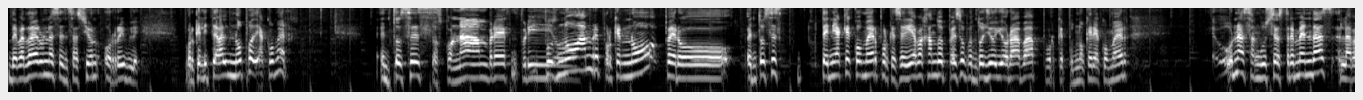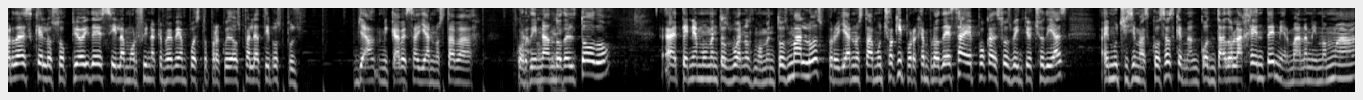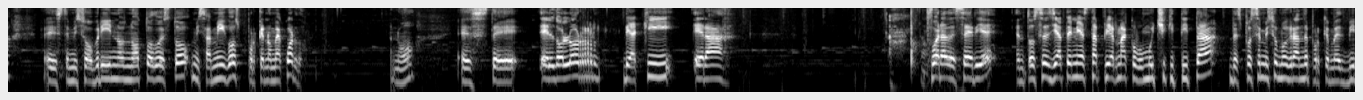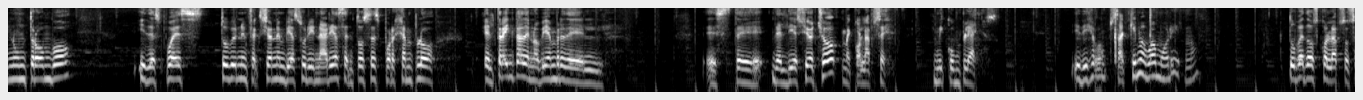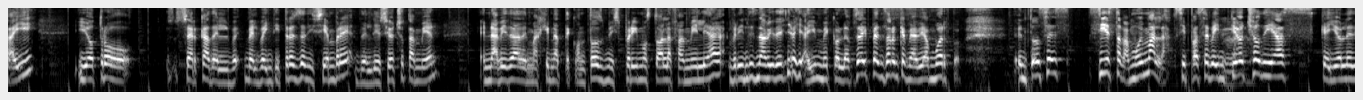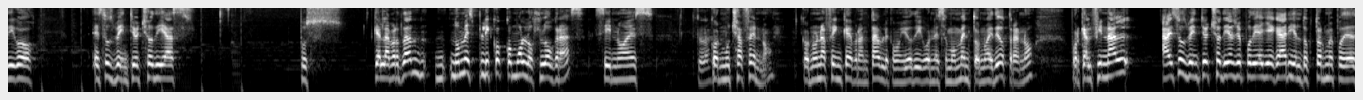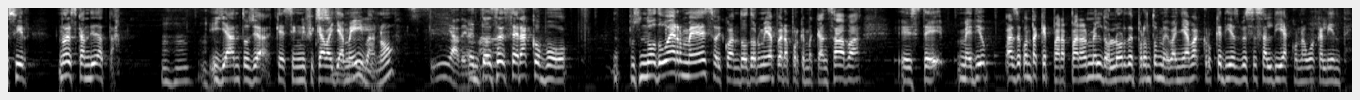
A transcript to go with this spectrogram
de verdad era una sensación horrible, porque literal no podía comer. Entonces. Pues con hambre, frío. Pues no hambre, porque no, pero entonces tenía que comer porque seguía bajando de peso, pues entonces yo lloraba porque pues no quería comer. Unas angustias tremendas. La verdad es que los opioides y la morfina que me habían puesto para cuidados paliativos, pues ya mi cabeza ya no estaba coordinando ah, del todo. Eh, tenía momentos buenos, momentos malos, pero ya no estaba mucho aquí. Por ejemplo, de esa época, de esos 28 días, hay muchísimas cosas que me han contado la gente, mi hermana, mi mamá, este, mis sobrinos, ¿no? Todo esto, mis amigos, porque no me acuerdo, ¿no? Este, el dolor de aquí era fuera de serie. Entonces ya tenía esta pierna como muy chiquitita. Después se me hizo muy grande porque me vino un trombo y después tuve una infección en vías urinarias, entonces, por ejemplo, el 30 de noviembre del, este, del 18 me colapsé, mi cumpleaños. Y dije, bueno, pues aquí me voy a morir, ¿no? Tuve dos colapsos ahí y otro cerca del, 23 de diciembre, del 18 también, en Navidad, imagínate, con todos mis primos, toda la familia, brindis navideño, y ahí me colapsé y pensaron que me había muerto. Entonces, sí estaba muy mala. Sí pasé 28 días que yo le digo, esos 28 días, pues que la verdad no me explico cómo los logras si no es con mucha fe, ¿no? Con una fe inquebrantable, como yo digo en ese momento, no hay de otra, ¿no? Porque al final, a esos 28 días yo podía llegar y el doctor me podía decir, no eres candidata. Y ya, entonces ya, ¿qué significaba? Ya me iba, ¿no? Sí, además. Entonces era como, pues no duermes, y cuando dormía pero era porque me cansaba. Este, me dio, haz de cuenta que para pararme el dolor de pronto me bañaba creo que 10 veces al día con agua caliente.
